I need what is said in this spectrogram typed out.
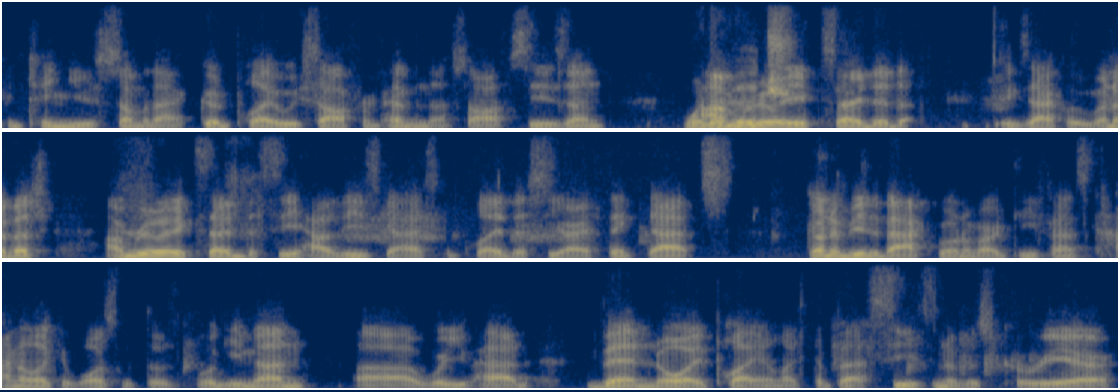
continues some of that good play we saw from him in this offseason. I'm really excited. Exactly, Winovich. I'm really excited to see how these guys can play this year. I think that's going to be the backbone of our defense, kind of like it was with those boogeymen, uh, where you had Van Noy playing like the best season of his career,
